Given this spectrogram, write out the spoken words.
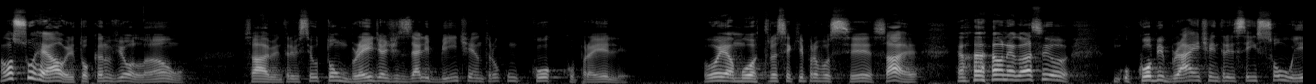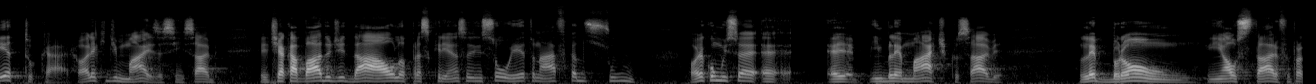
Um negócio surreal, ele tocando violão, sabe? Eu entrevistei o Tom Brady, a Gisele Bündchen entrou com coco para ele. Oi, amor, trouxe aqui para você, sabe? É um negócio o Kobe Bryant eu entrevistei em Soweto, cara. Olha que demais, assim, sabe? Ele tinha acabado de dar aula para as crianças em Soweto, na África do Sul. Olha como isso é, é, é emblemático, sabe? LeBron em All-Star, eu fui para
